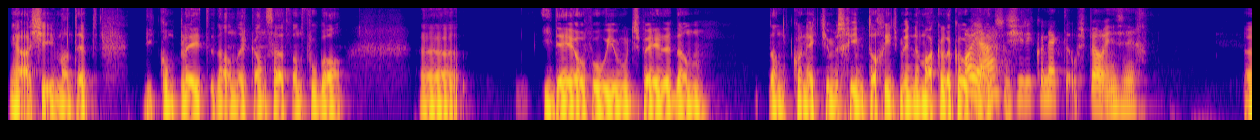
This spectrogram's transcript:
Ja, als je iemand hebt die compleet aan de andere kant staat van het voetbal, eh idee over hoe je moet spelen, dan, dan connect je misschien toch iets minder makkelijk ook. Oh ja, uit. dus jullie connecten op spelinzicht. Eh,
